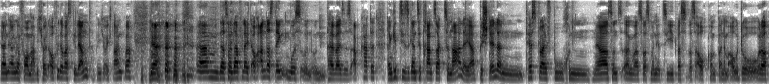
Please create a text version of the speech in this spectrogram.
Ja, in irgendeiner Form habe ich heute auch wieder was gelernt, bin ich euch dankbar, ja, ähm, dass man da vielleicht auch anders denken muss und, und teilweise es abcuttet. Dann gibt's diese ganze Transaktionale, ja, bestellen, Testdrive buchen, ja, sonst irgendwas, was man jetzt sieht, was, was auch kommt bei einem Auto oder,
